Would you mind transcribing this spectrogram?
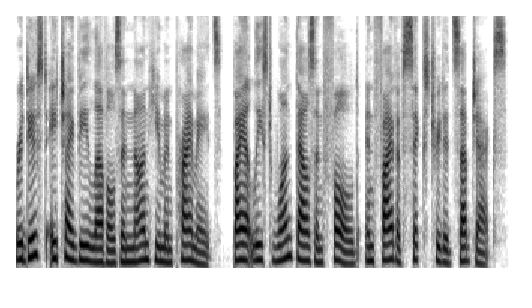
reduced HIV levels in non human primates by at least 1,000 fold in five of six treated subjects.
